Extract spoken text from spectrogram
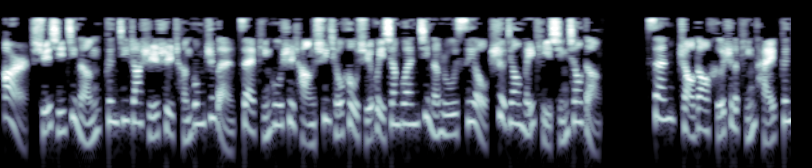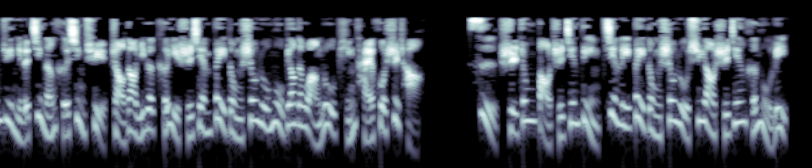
二、学习技能，根基扎实是成功之本。在评估市场需求后，学会相关技能如 SEO、社交媒体行销等。三、找到合适的平台，根据你的技能和兴趣，找到一个可以实现被动收入目标的网络平台或市场。四、始终保持坚定，建立被动收入需要时间和努力。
